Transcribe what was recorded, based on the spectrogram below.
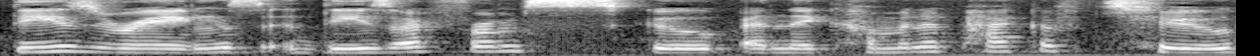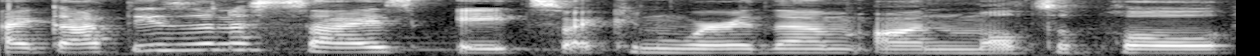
these rings. These are from Scoop and they come in a pack of two. I got these in a size 8 so I can wear them on multiple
